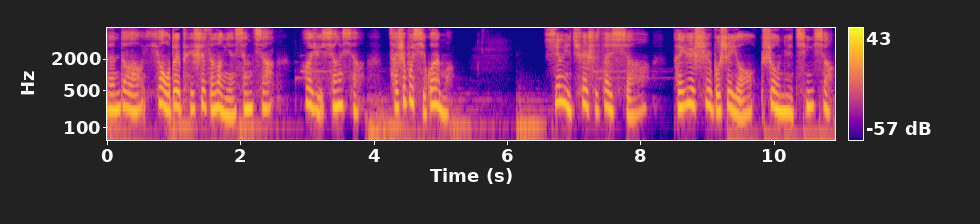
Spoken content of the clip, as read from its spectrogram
难道要我对裴世子冷言相加、恶语相向，才是不习惯吗？心里确实在想，裴玉是不是有受虐倾向？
